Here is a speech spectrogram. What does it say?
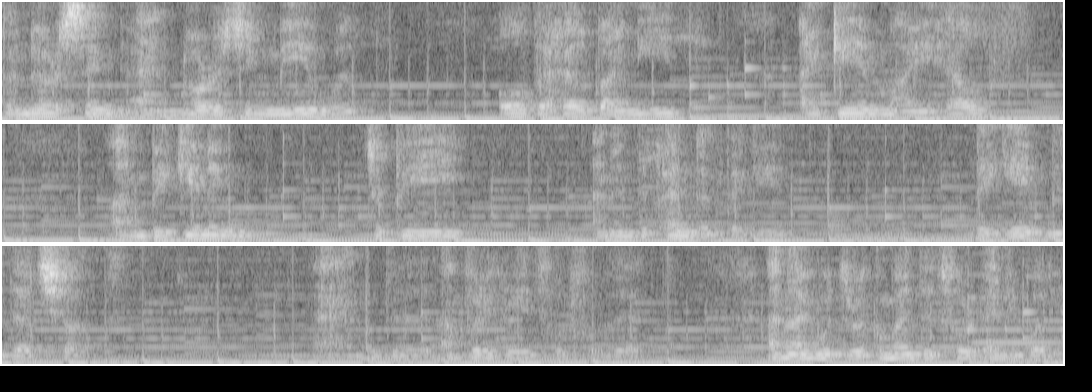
the nursing and nourishing me with all the help I need, I gain my health. I'm beginning to be an independent again. They gave me that shot. And uh, I'm very grateful for that. And I would recommend it for anybody,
